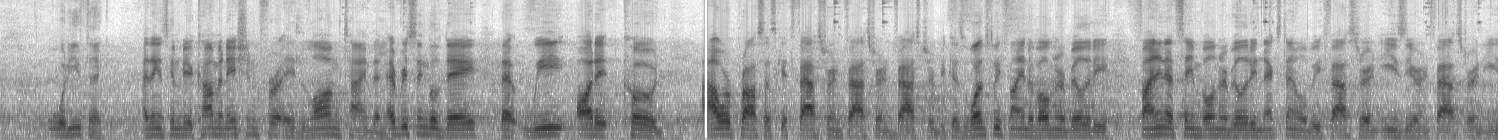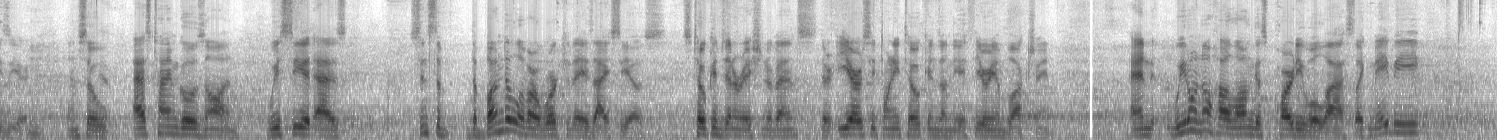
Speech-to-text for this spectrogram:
What do you think? I think it's going to be a combination for a long time. That every single day that we audit code, our process gets faster and faster and faster because once we find a vulnerability, finding that same vulnerability next time will be faster and easier and faster and easier. Mm. And so yeah. as time goes on, we see it as, since the, the bundle of our work today is ICOs, it's token generation events, they're ERC20 tokens on the Ethereum blockchain. And we don't know how long this party will last. Like maybe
